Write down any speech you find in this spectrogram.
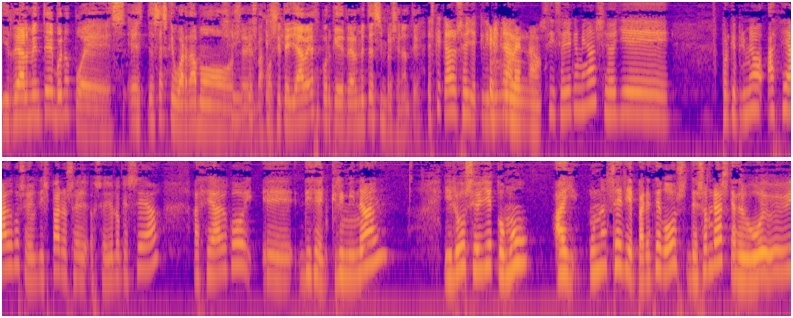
Y realmente, bueno, pues es de esas que guardamos Sí, eh, es- bajo es- siete llaves, porque realmente es impresionante. Es que claro, se oye criminal. Sí, se oye criminal, se oye... Porque primero hace algo, se oye el disparo, se, oye lo que sea, hace algo, eh, dice criminal, y luego se oye como hay una serie, parece Ghost, de sombras que hace uy, uy, uy,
